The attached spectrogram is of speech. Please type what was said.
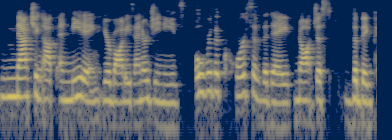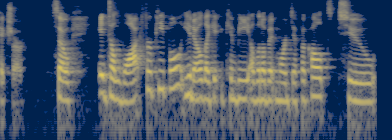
matching up and meeting your body's energy needs over the course of the day, not just the big picture? So it's a lot for people you know like it can be a little bit more difficult to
